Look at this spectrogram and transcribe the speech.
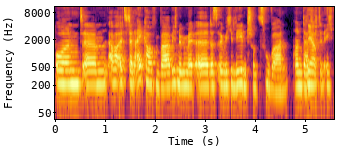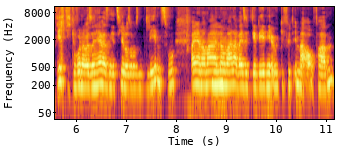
Und ähm, aber als ich dann einkaufen war, habe ich nur gemerkt, äh, dass irgendwelche Läden schon zu waren. Und da habe ja. ich dann echt richtig gewundert, aber so, hä, was ist denn jetzt hier los? Warum sind Läden zu? Weil ja normal, mhm. normalerweise die Läden hier irgendwie gefühlt immer aufhaben.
